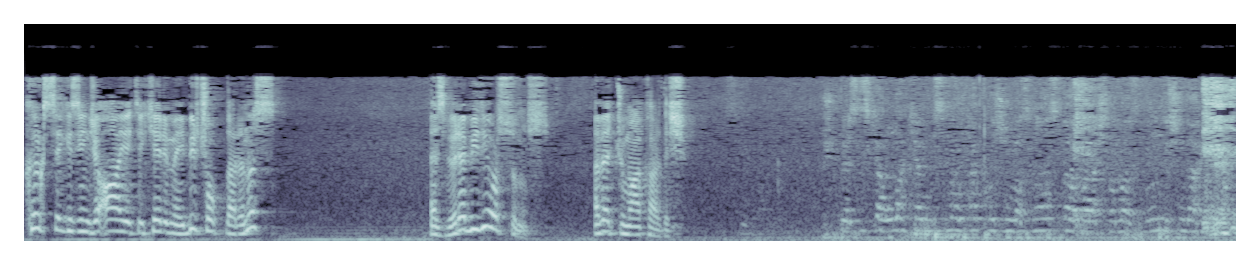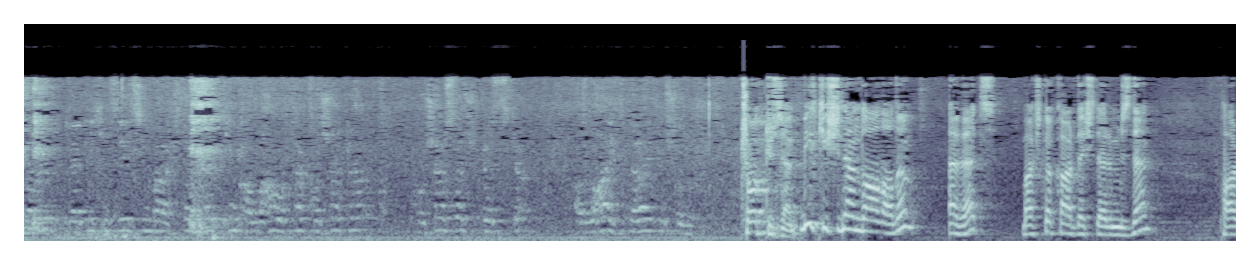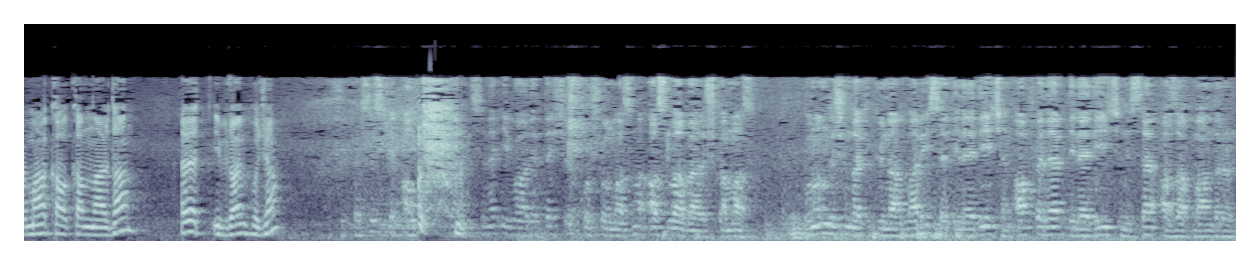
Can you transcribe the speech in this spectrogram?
48. ayeti kerimeyi birçoklarınız ezbere biliyorsunuz. Evet Cuma kardeşim. Şüphesiz ki Allah kendisine ortak koşulmasını asla bağışlamaz. Bunun dışında hakikatları dilediği kimse için bağışlar. Her kim Allah'a ortak koşarsa, koşarsa şüphesiz ki Allah'a iftira etmiş olur. Çok güzel. Bir kişiden daha alalım. Evet. Başka kardeşlerimizden. Parmağı kalkanlardan. Evet İbrahim hocam. Şüphesiz ki Allah kendisine ibadette şirk koşulmasını asla bağışlamaz. Bunun dışındaki günahları ise dilediği için affeder, dilediği için ise azaplandırır.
